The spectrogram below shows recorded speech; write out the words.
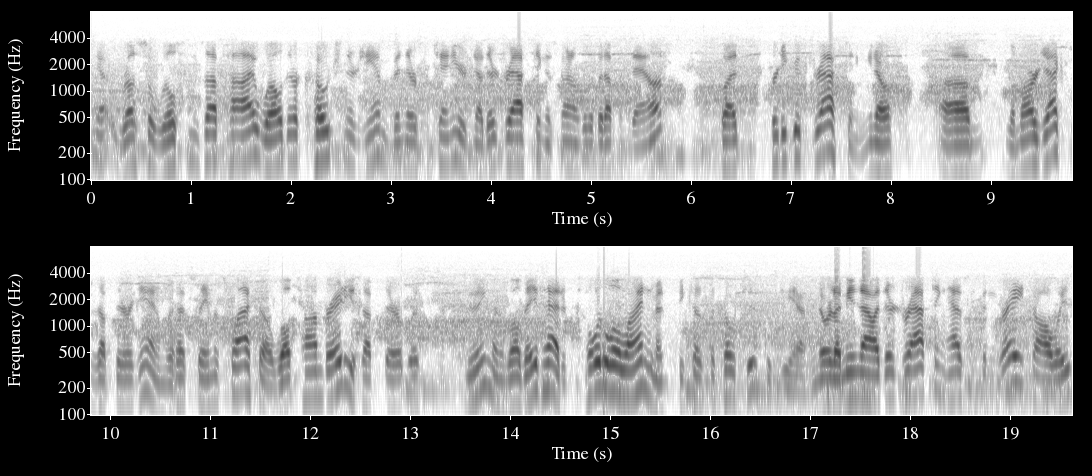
you know, Russell Wilson's up high. Well, their coach and their GM have been there for ten years. Now their drafting has gone a little bit up and down, but pretty good drafting. You know, um, Lamar Jackson's up there again with that same as Flacco. Well, Tom Brady's up there with New England. Well, they've had total alignment because the coach is the GM. You know what I mean? Now their drafting hasn't been great always,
